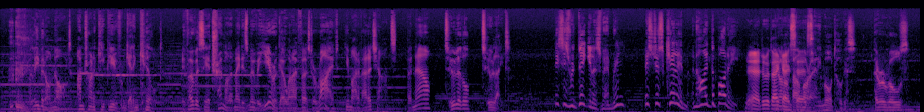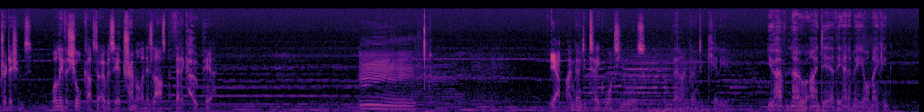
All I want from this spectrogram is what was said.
Believe it or not, I'm trying to keep you from getting killed. If Overseer Tremel had made his move a year ago when I first arrived, you might have had a chance. But now, too little, too late. This is ridiculous, Vemrin. Let's just kill him and hide the body. Yeah, do what that We're guy not says. on Balmorra anymore, Tulgus. There are rules, traditions. We'll leave the shortcuts to Overseer Tremel and his last pathetic hope here. Mmm. Yeah. I'm going to take what's yours, You have no idea the enemy you're making.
